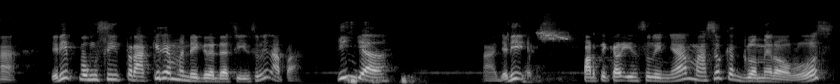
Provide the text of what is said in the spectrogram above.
Nah, jadi fungsi terakhir yang mendegradasi insulin apa? Ginjal. Nah, jadi partikel insulinnya masuk ke glomerulus.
